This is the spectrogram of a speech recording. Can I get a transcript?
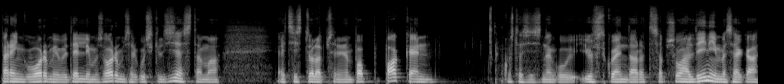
päringuvormi või tellimusvormi seal kuskil sisestama, et siis tuleb selline pop-up aken, kus ta siis nagu justkui enda arvates saab suhelda inimesega,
